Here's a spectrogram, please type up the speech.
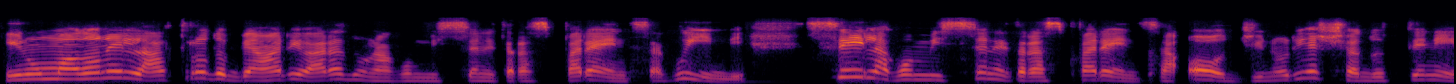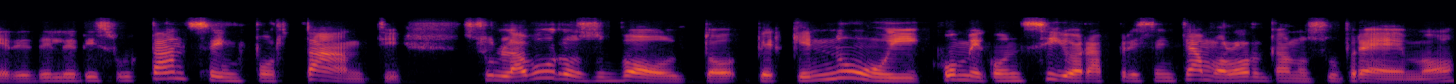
in un modo o nell'altro dobbiamo arrivare ad una commissione trasparenza. Quindi se la commissione trasparenza oggi non riesce ad ottenere delle risultanze importanti sul lavoro svolto, perché noi come Consiglio rappresentiamo l'organo supremo,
